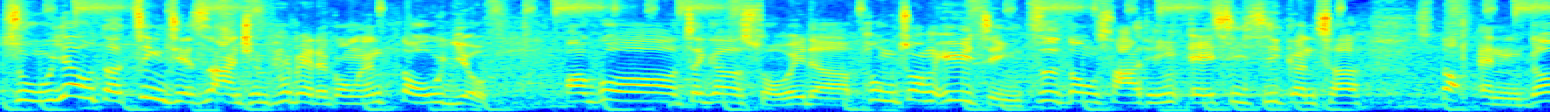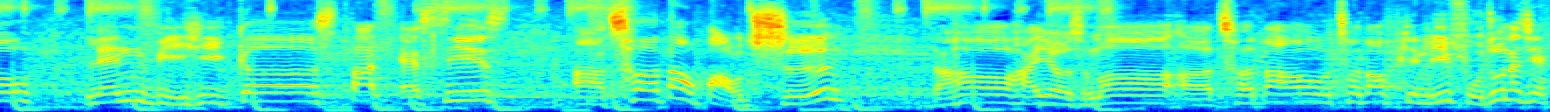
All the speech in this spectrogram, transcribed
主要的进阶式安全配备的功能都有，包括这个所谓的碰撞预警、自动刹停、ACC 跟车、Stop and Go、Lane Vehicle Start Assist 啊，车道保持，然后还有什么呃车道车道偏离辅助那些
